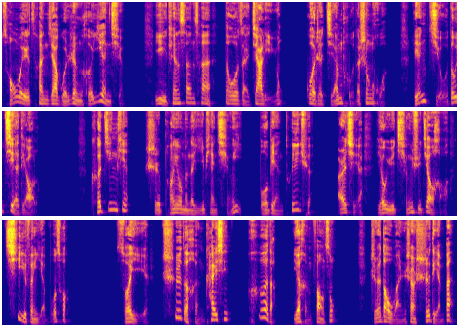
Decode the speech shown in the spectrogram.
从未参加过任何宴请，一天三餐都在家里用，过着简朴的生活，连酒都戒掉了。可今天是朋友们的一片情谊，不便推却。而且由于情绪较好，气氛也不错，所以吃的很开心，喝的也很放松，直到晚上十点半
